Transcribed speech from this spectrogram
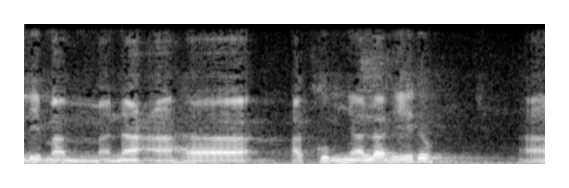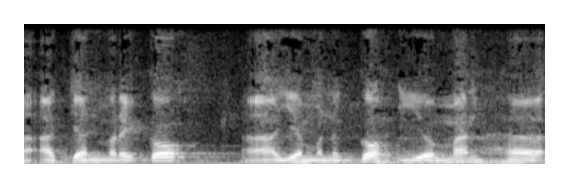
liman mana'aha. Aku menyalahi tu. Ha, akan mereka ha, yang menegah ia man ha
